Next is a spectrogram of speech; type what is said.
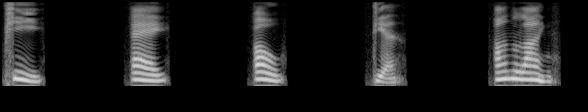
p a o 点 online。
